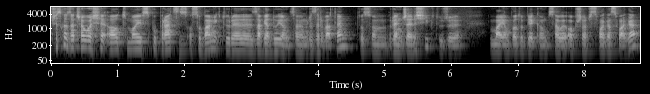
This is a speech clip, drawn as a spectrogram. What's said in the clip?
Wszystko zaczęło się od mojej współpracy z osobami, które zawiadują całym rezerwatem. To są rangersi, którzy mają pod opieką cały obszar Słaga Słaga.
